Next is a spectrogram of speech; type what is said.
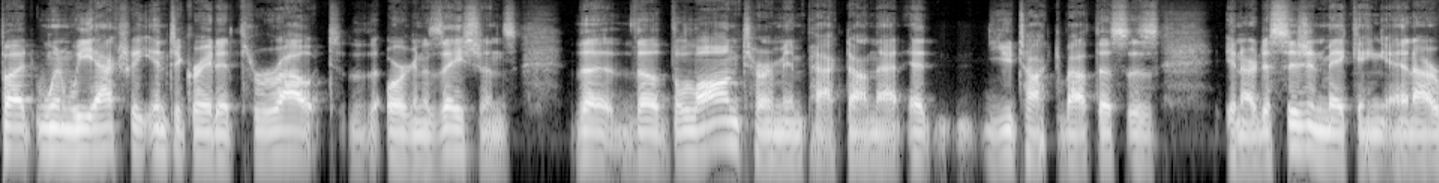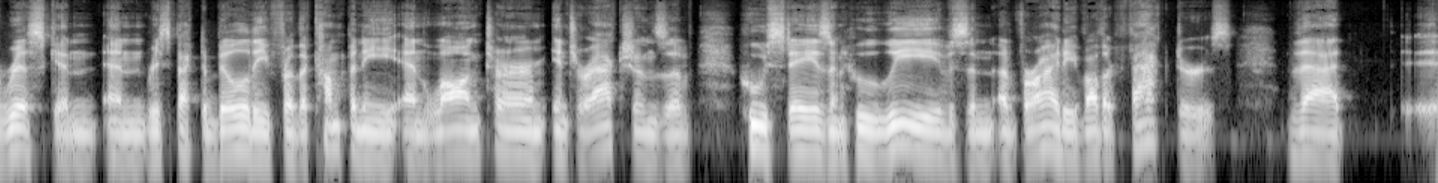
But when we actually integrate it throughout the organizations, the the, the long term impact on that, it, you talked about this is in our decision making and our risk and, and respectability for the company and long term interactions of who stays and who leaves and a variety of other factors that eh,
